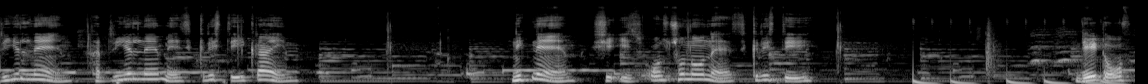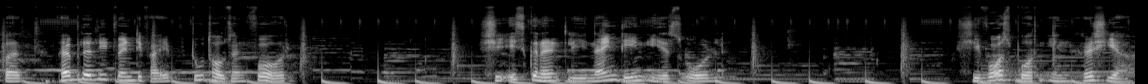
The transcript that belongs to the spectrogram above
Real name Her real name is Kristi Krime. Nickname She is also known as Kristi. Date of birth February 25, 2004. She is currently 19 years old. She was born in Russia.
